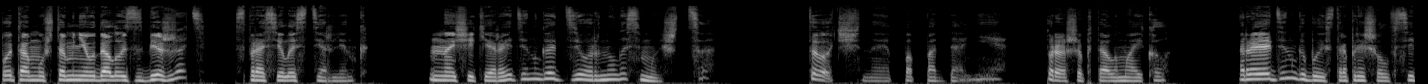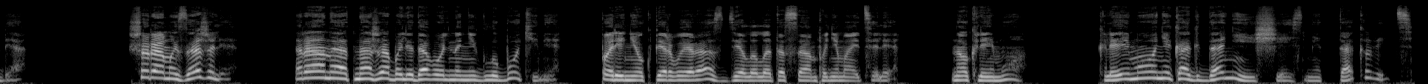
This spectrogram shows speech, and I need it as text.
«Потому что мне удалось сбежать?» — спросила Стерлинг. На щеке Рединга дернулась мышца. «Точное попадание», — прошептал Майкл. Рединг быстро пришел в себя. «Шрамы зажили?» Раны от ножа были довольно неглубокими. Паренек первый раз делал это сам, понимаете ли. Но клеймо... Клеймо никогда не исчезнет, так ведь?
